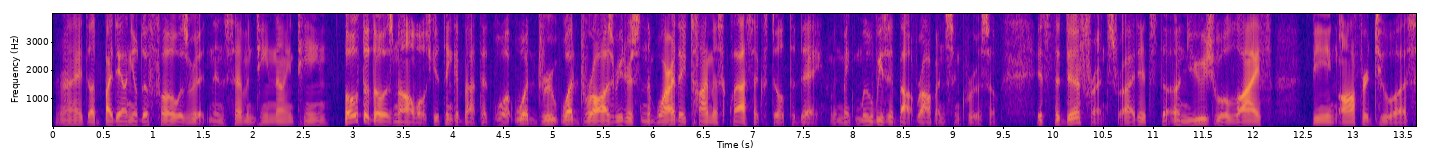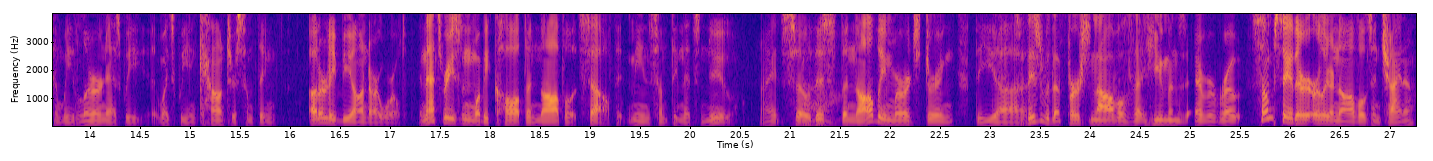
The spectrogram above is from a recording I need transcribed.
right, uh, by Daniel Defoe was written in 1719. Both of those novels, you think about that, what, what, drew, what draws readers in them? Why are they timeless classics still today? We make movies about Robinson Crusoe. It's the difference, right? It's the unusual life being offered to us, and we learn as we, as we encounter something utterly beyond our world. And that's the reason why we call it the novel itself. It means something that's new, right? So this the novel emerged during the. Uh, So these were the first novels that humans ever wrote. some say there are earlier novels in China,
